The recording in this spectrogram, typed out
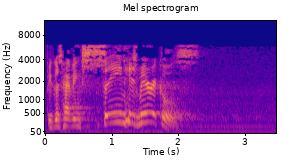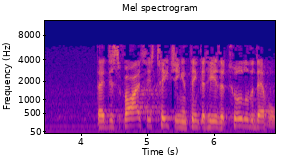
because having seen his miracles, they despise his teaching and think that he is a tool of the devil.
